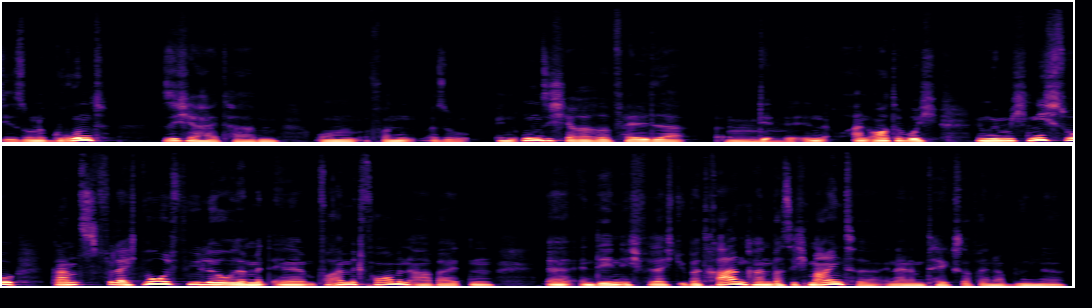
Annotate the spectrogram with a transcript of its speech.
die, so eine Grund, Sicherheit haben, um von, also in unsicherere Felder mhm. in, an Orte, wo ich irgendwie mich nicht so ganz vielleicht wohlfühle oder mit äh, vor allem mit Formen arbeiten, äh, in denen ich vielleicht übertragen kann, was ich meinte in einem Text auf einer Bühne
